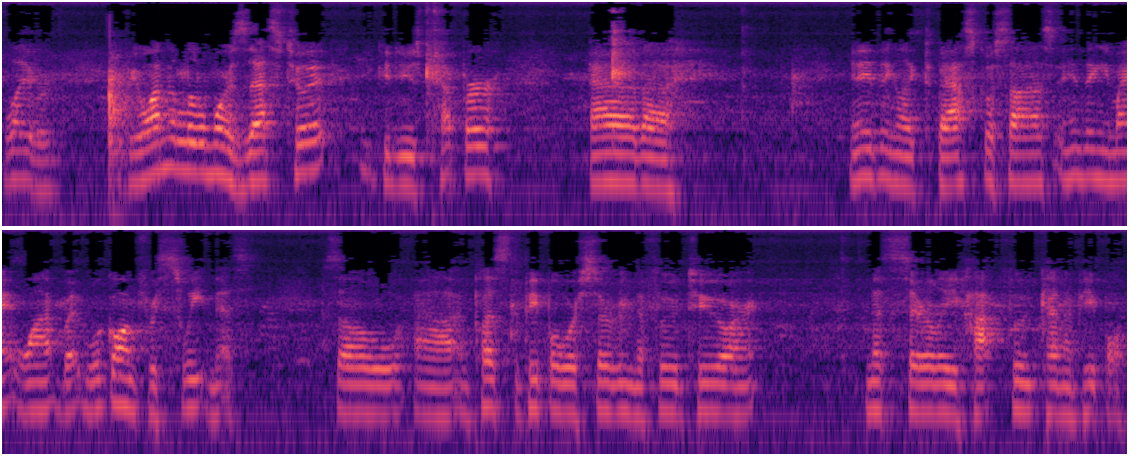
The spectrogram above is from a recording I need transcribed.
flavor. If you want a little more zest to it, you could use pepper add uh, anything like Tabasco sauce, anything you might want, but we're going for sweetness. So, uh, and plus the people we're serving the food to aren't necessarily hot food kind of people.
